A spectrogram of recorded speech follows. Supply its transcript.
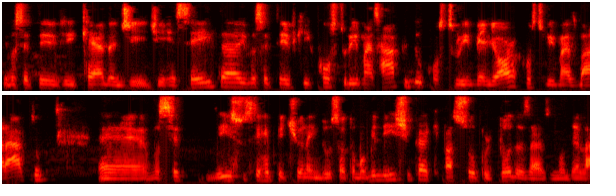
e você teve queda de, de receita e você teve que construir mais rápido, construir melhor, construir mais barato. É, você, isso se repetiu na indústria automobilística, que passou por todas as, modela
